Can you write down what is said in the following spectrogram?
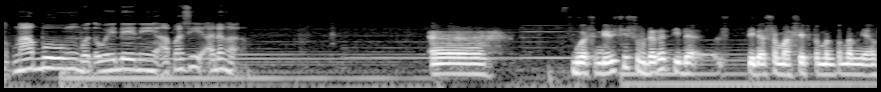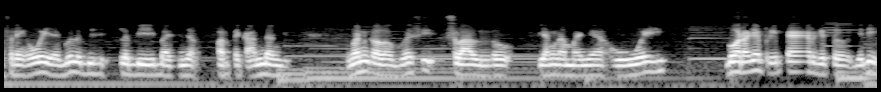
untuk nabung buat WD nih apa sih ada nggak Eh gue sendiri sih sebenarnya tidak tidak semasif teman-teman yang sering away ya. Gue lebih lebih banyak partai kandang gitu. Cuman kalau gue sih selalu yang namanya away, gue orangnya prepare gitu. Jadi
